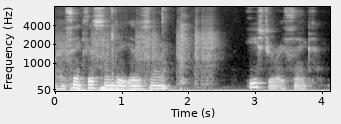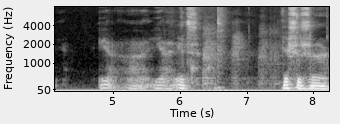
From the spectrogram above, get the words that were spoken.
I think this Sunday is uh, Easter. I think, yeah, uh, yeah, it's this is uh,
